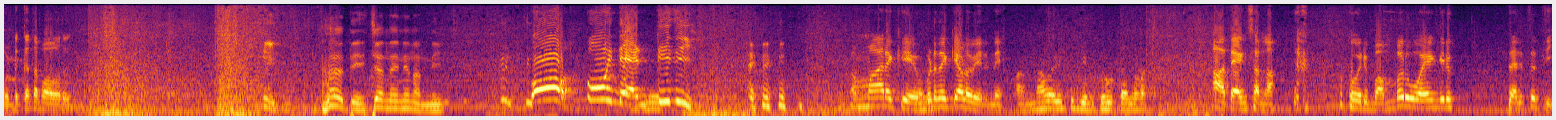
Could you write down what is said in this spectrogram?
ഒടുക്കത്തെ പവർ തിരിച്ചു വന്നതിന് നന്ദി. ഓ ഓ എന്റെ എൻ ടി ജി അമ്മാരൊക്കെ എവിടുന്നൊക്കെയാണോ വരുന്നേ? അന്നാ വഴിക്ക് തിരിച്ചു ആ താങ്ക്സ് അണ്ണാ. ഒരു ബമ്പർ പോയെങ്കിലും സ്ഥലത്തെത്തി.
